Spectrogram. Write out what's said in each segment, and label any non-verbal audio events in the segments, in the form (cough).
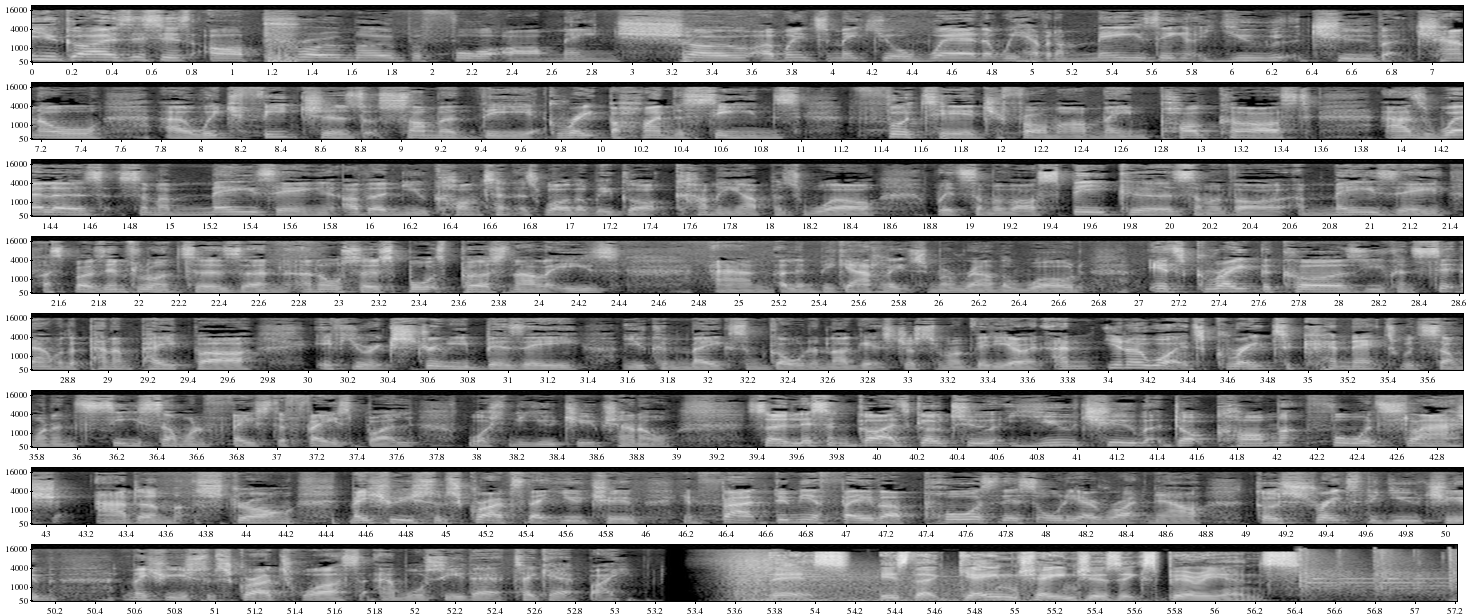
Hey, you guys, this is our promo before our main show. I wanted to make you aware that we have an amazing YouTube channel uh, which features some of the great behind the scenes footage from our main podcast, as well as some amazing other new content as well that we've got coming up as well with some of our speakers, some of our amazing, I suppose, influencers and, and also sports personalities and Olympic athletes from around the world. It's great because you can sit down with a pen and paper. If you're extremely busy, you can make some golden nuggets just from a video. And, and you know what? It's great to connect with someone and see someone face to face by watching the YouTube channel. So listen, guys, go to youtube.com forward slash Adam Strong. Make sure you subscribe to that YouTube. In fact, do me a favor, pause this audio right now, go straight to the YouTube. Make sure you subscribe to us, and we'll see you there. Take care. Bye. This is the Game Changers Experience.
